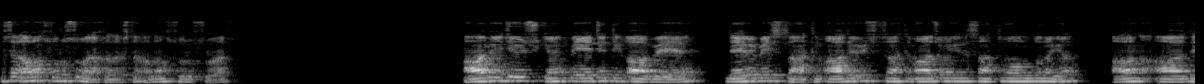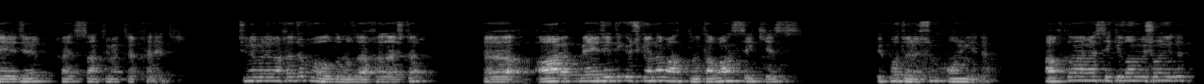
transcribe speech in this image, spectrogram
bu sefer alan sorusu var arkadaşlar. Alan sorusu var. ABC üçgen BC dik AB'ye DB 5 santim, AD 3 santim, AC 17 santim olduğuna göre alan ADC kaç santimetre karedir? Şimdi buraya bakacak olduğumuzda arkadaşlar ABC dik üçgene baktım. Taban 8, hipotenüsüm 17. Aklıma hemen 8, 15, 17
